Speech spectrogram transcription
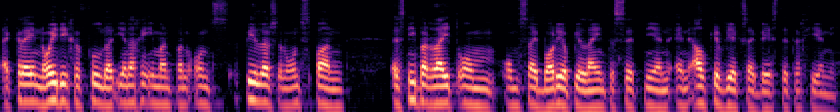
ek kry nooit die gevoel dat enige iemand van ons spelers in ons span is nie bereid om om sy body op die lyn te sit nie en en elke week sy beste te gee nie.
